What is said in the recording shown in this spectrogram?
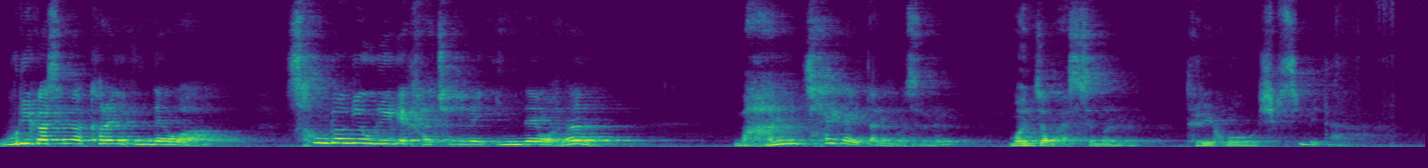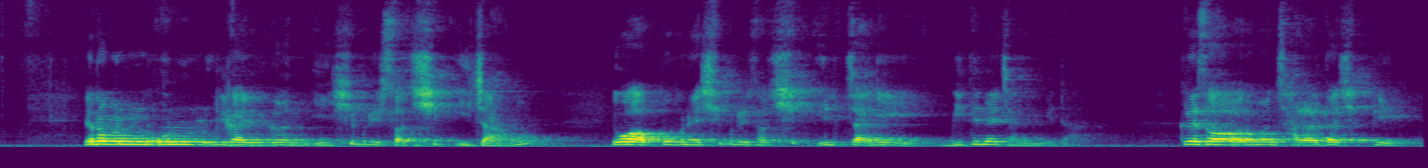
우리가 생각하는 인내와 성경이 우리에게 가르쳐주는 인내와는 많은 차이가 있다는 것을 먼저 말씀을 드리고 싶습니다. 여러분 오늘 우리가 읽은 이 히브리서 12장 이 앞부분의 히브리서 11장이 믿음의 장입니다. 그래서 여러분 잘 알다시피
